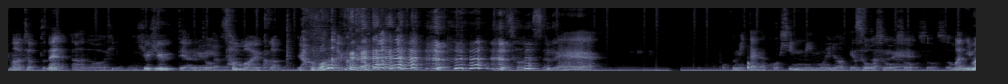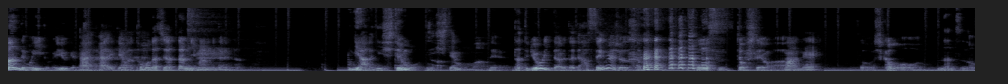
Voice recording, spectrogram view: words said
まあちょっとね、あの、ヒュヒュヒュってやるといやいや3万円かかるの。やばないこれ。そうですよね。僕みたいなこう貧民もいるわけですからそうね。そうそうそうそう。まあ2万でもいいとか言うけどさ、はいは友達だったら2万みたいな。いや、にしてもさ。にしてもまね、だって料理ってあれ大体8000円ぐらいでしょ多分。コースとしては。あ、まあね。そう、しかも、なんつうの、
